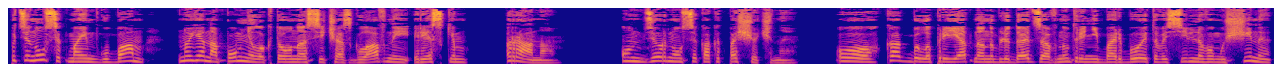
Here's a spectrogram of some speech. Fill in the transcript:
Потянулся к моим губам, но я напомнила, кто у нас сейчас главный, резким «рано». Он дернулся, как от пощечины. О, как было приятно наблюдать за внутренней борьбой этого сильного мужчины,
